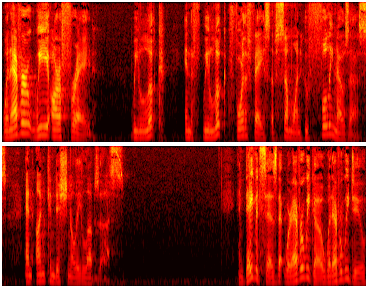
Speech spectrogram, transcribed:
Whenever we are afraid, we look, in the, we look for the face of someone who fully knows us and unconditionally loves us. And David says that wherever we go, whatever we do,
